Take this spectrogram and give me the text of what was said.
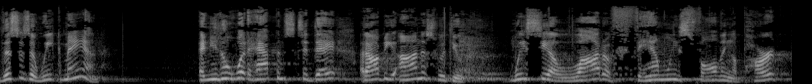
this is a weak man. And you know what happens today? And I'll be honest with you. We see a lot of families falling apart.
